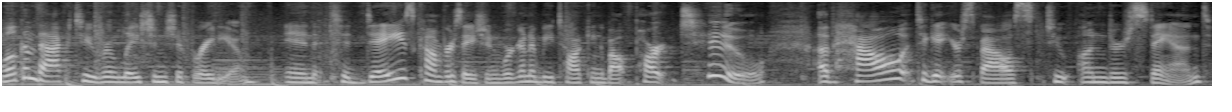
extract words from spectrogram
Welcome back to Relationship Radio. In today's conversation, we're going to be talking about part two of how to get your spouse to understand,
